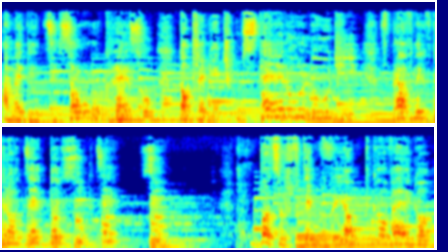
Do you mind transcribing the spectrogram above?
a medycy są u kresu, dobrze mieć u steru ludzi, wprawnych w drodze do sukcesu. Bo cóż w tym wyjątkowego?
